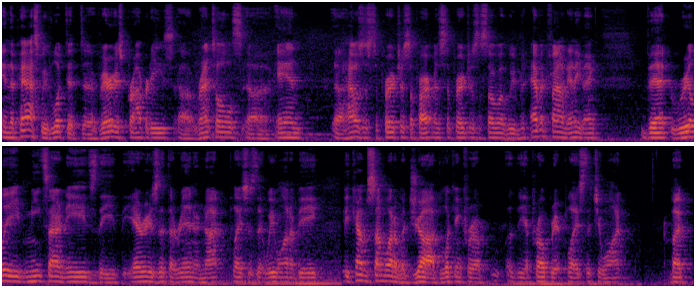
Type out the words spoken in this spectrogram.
in the past, we've looked at uh, various properties, uh, rentals, uh, and uh, houses to purchase, apartments to purchase, and so on. We haven't found anything that really meets our needs. The, the areas that they're in are not places that we want to be. It becomes somewhat of a job looking for a, the appropriate place that you want. But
